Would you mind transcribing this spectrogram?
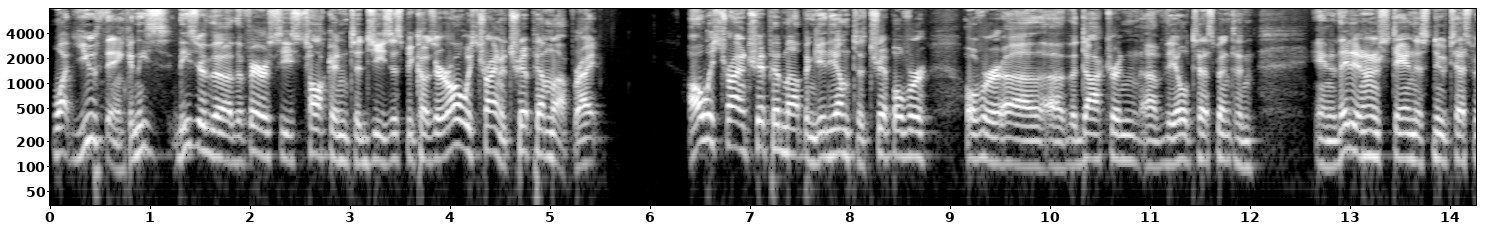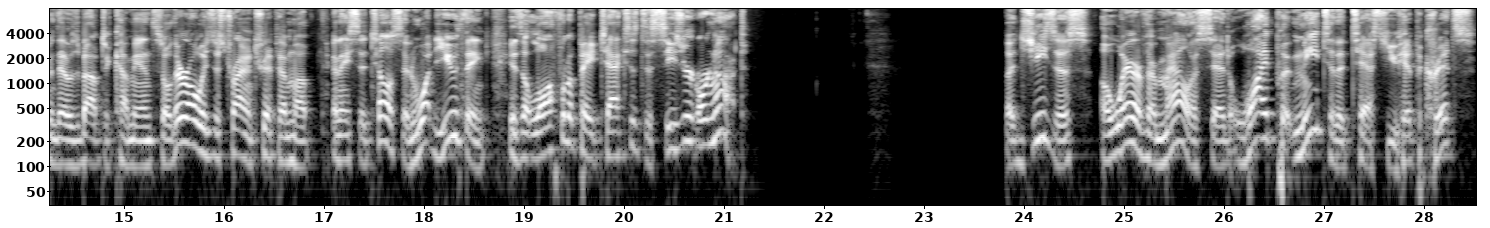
what you think. And these, these are the, the Pharisees talking to Jesus because they're always trying to trip him up, right? Always try and trip him up and get him to trip over over uh, uh, the doctrine of the Old Testament, and and they didn't understand this New Testament that was about to come in, so they're always just trying to trip him up. And they said, "Tell us then, what do you think? Is it lawful to pay taxes to Caesar or not?" But Jesus, aware of their malice, said, Why put me to the test, you hypocrites?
